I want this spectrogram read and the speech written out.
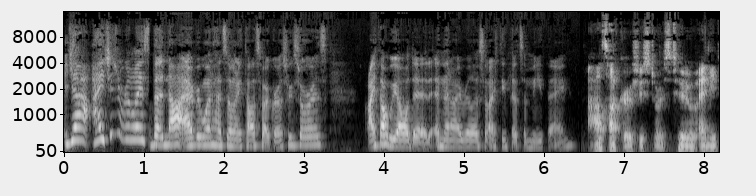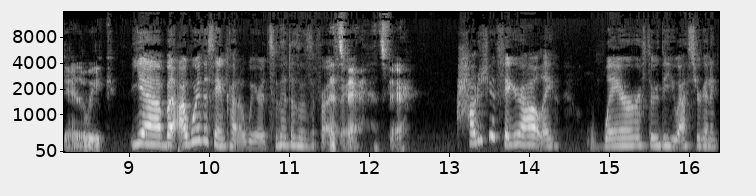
Yeah, I didn't realize that not everyone had so many thoughts about grocery stores. I thought we all did, and then I realized that I think that's a me thing. I'll talk grocery stores too any day of the week. Yeah, but I, we're the same kind of weird, so that doesn't surprise That's me. That's fair. That's fair. How did you figure out like where through the US you're gonna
